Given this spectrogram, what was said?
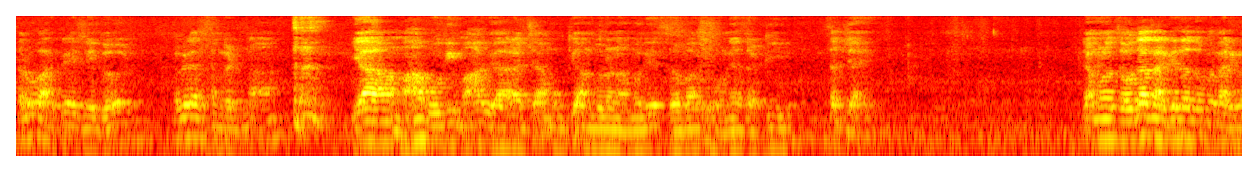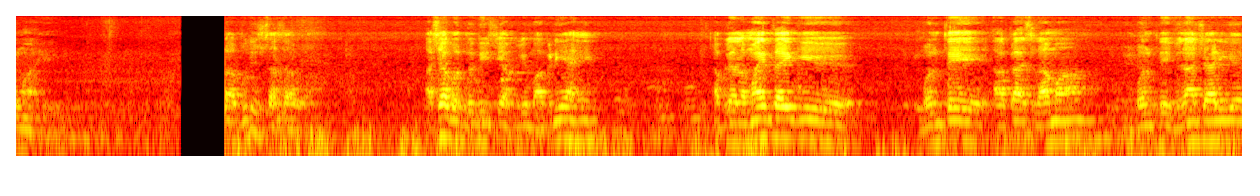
सर्व आरपीआयचे गट सगळ्या संघटना या महाबोधी महाविहाराच्या मुख्य आंदोलनामध्ये सहभागी होण्यासाठी सज्ज आहेत. त्यामुळे चौदा तारखेचा जो कार्यक्रम आहे बुद्धिस्ट असावा. अशा पद्धतीची आपली मागणी आहे. आपल्याला माहीत आहे की बनते आकाश लामा बनते विनाचार्य.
